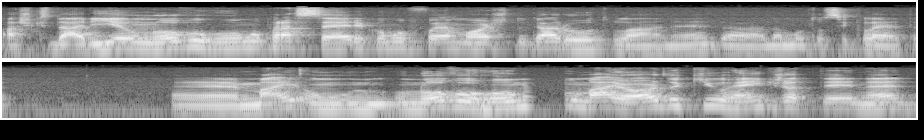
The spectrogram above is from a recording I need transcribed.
Acho que daria um novo rumo pra série, como foi a morte do garoto lá, né? Da, da motocicleta. É, mai- um, um novo rumo maior do que o Hank já ter, né?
